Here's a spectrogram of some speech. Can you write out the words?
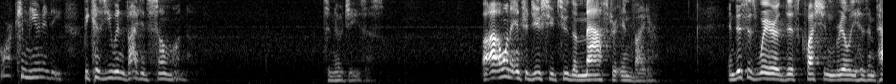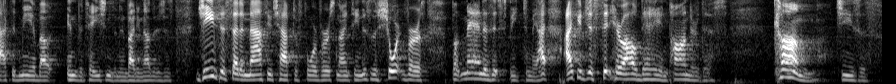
or a community because you invited someone to know Jesus? I want to introduce you to the master inviter. And this is where this question really has impacted me about invitations and inviting others is Jesus said in Matthew chapter 4 verse 19 this is a short verse but man does it speak to me. I, I could just sit here all day and ponder this. Come Jesus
